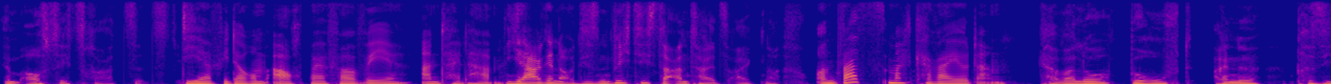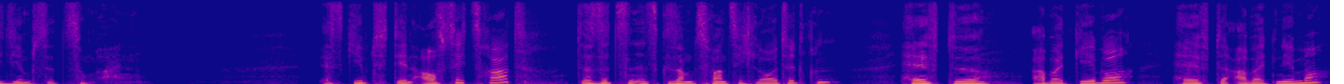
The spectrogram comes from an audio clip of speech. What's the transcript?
im Aufsichtsrat sitzt. Die ja wiederum auch bei VW Anteil haben. Ja, genau, die sind wichtigster Anteilseigner. Und was macht Cavallo dann? Cavallo beruft eine Präsidiumssitzung ein. Es gibt den Aufsichtsrat, da sitzen insgesamt 20 Leute drin, Hälfte Arbeitgeber, Hälfte Arbeitnehmer.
